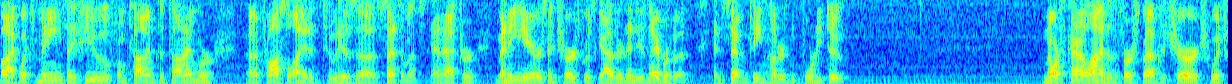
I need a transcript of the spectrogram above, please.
by which means a few from time to time were uh, proselyted to his uh, sentiments, and after many years a church was gathered in his neighborhood in 1742. North Carolina, the First Baptist Church, which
